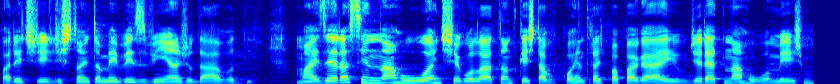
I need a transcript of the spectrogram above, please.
parente distante também, às vezes vinha, ajudava. Mas era assim, na rua, a gente chegou lá, tanto que eles estavam correndo atrás de papagaio, direto na rua mesmo.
